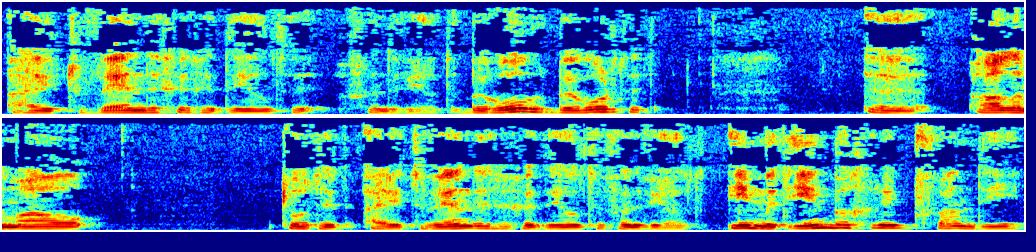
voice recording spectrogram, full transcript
uitwendige gedeelte van de wereld. Behoort, behoort het uh, allemaal tot het uitwendige gedeelte van de wereld, in met inbegrip van, die,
